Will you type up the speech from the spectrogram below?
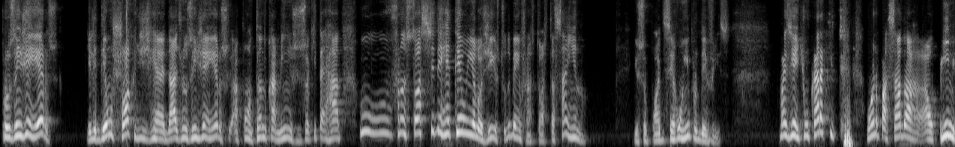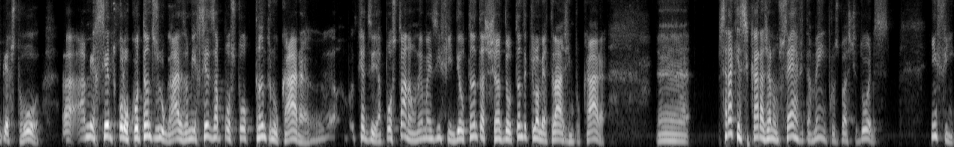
para os engenheiros. Ele deu um choque de realidade nos engenheiros, apontando caminhos. Isso aqui está errado. O, o Franz Tost se derreteu em elogios. Tudo bem, o Franz Tost está saindo. Isso pode ser ruim para o De Vries. Mas, gente, um cara que o ano passado a Alpine testou, a, Mercedes colocou tantos lugares, a Mercedes apostou tanto no cara. Quer dizer, apostar não, né? Mas enfim, deu tanta chance, deu tanta quilometragem para o cara. É, será que esse cara já não serve também para os bastidores? Enfim,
